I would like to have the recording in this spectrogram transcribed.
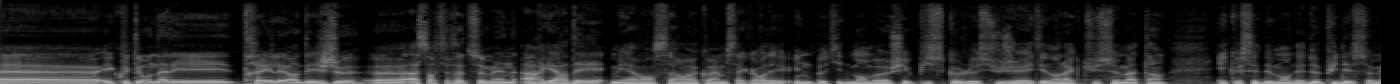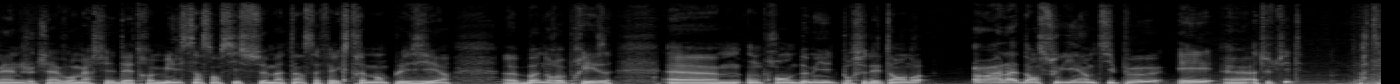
Euh, écoutez, on a les trailers des jeux euh, à sortir cette semaine à regarder, mais avant ça, on va quand même s'accorder une petite bamboche. Et puisque le sujet a été dans l'actu ce matin et que c'est demandé depuis des semaines, je tiens à vous remercier d'être 1506 ce matin, ça fait extrêmement plaisir. bonne reprise. on prend deux minutes pour se détendre. Voilà, dansouiller un petit peu et à tout de suite. Parti.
